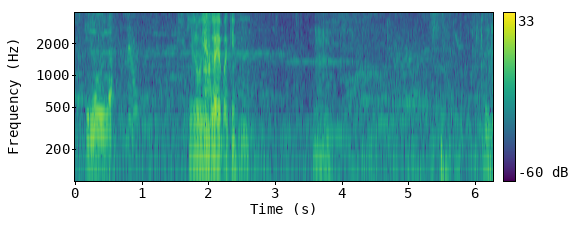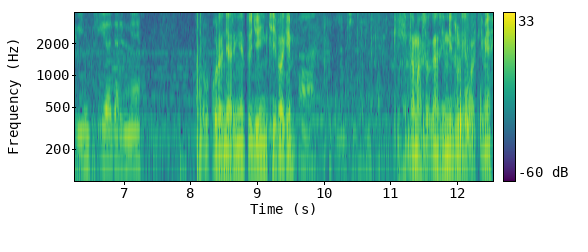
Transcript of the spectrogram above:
Sekilo juga. sekilo juga ya Pak Hakim 7 inci ya jaringnya. ukuran jaringnya 7 inci Pak Hakim Oh, 7 inci. Oke, kita masukkan sini dulu ya Pak Kim ya.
